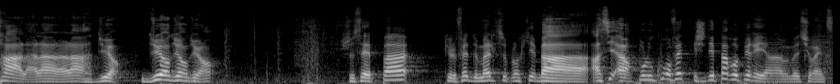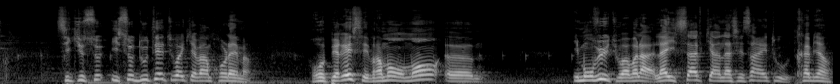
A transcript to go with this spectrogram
Ah là là là là, dur, dur, dur, dur. Hein. Je savais pas que le fait de mal se planquer... Bah... Ah si, alors pour le coup, en fait, j'étais pas repéré, hein, monsieur Renz. C'est qu'il se, il doutait, tu vois, qu'il y avait un problème. Repéré, c'est vraiment au moment... Euh, ils m'ont vu, tu vois, voilà. Là, ils savent qu'il y a un assassin et tout. Très bien.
